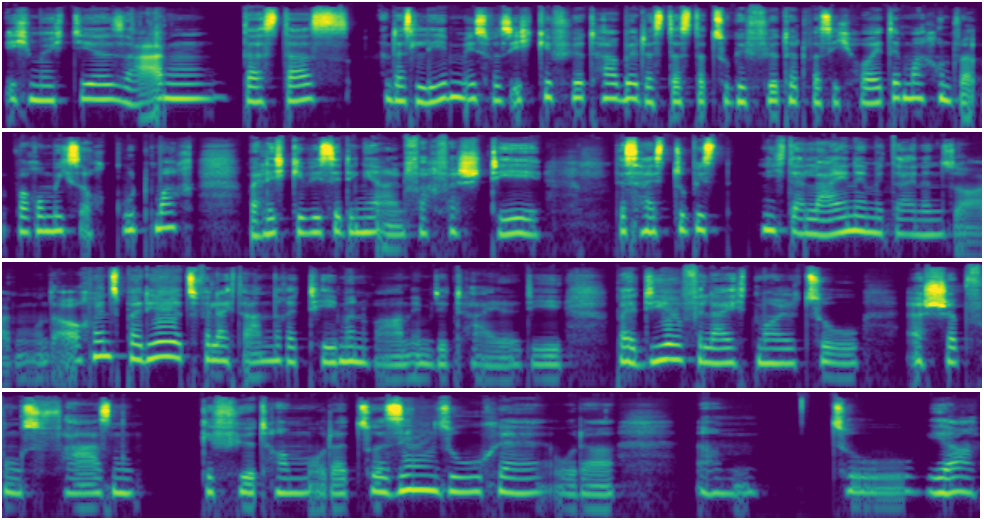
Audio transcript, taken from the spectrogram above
ich möchte dir sagen, dass das das Leben ist, was ich geführt habe, dass das dazu geführt hat, was ich heute mache und warum ich es auch gut mache, weil ich gewisse Dinge einfach verstehe. Das heißt, du bist nicht alleine mit deinen Sorgen. Und auch wenn es bei dir jetzt vielleicht andere Themen waren im Detail, die bei dir vielleicht mal zu Erschöpfungsphasen geführt haben oder zur Sinnsuche oder ähm, zu, ja,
